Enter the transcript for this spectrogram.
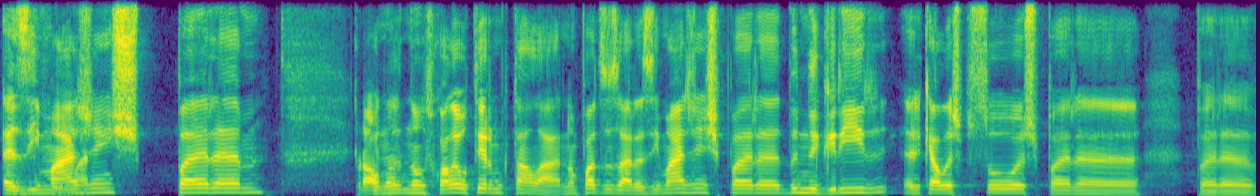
as imagens para. Não, não- qual é o termo que está lá? Não podes usar as imagens para denegrir aquelas pessoas, para, para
